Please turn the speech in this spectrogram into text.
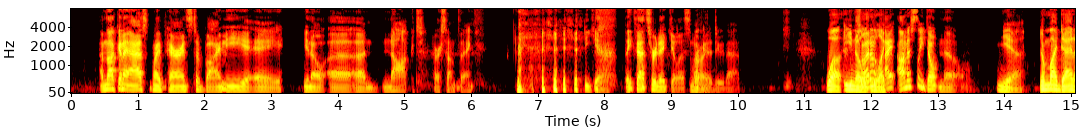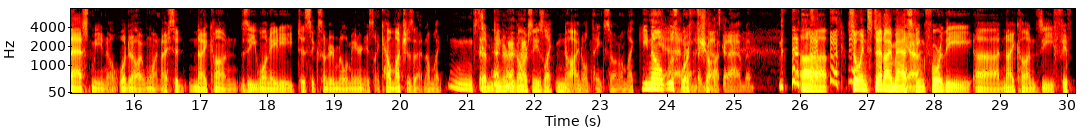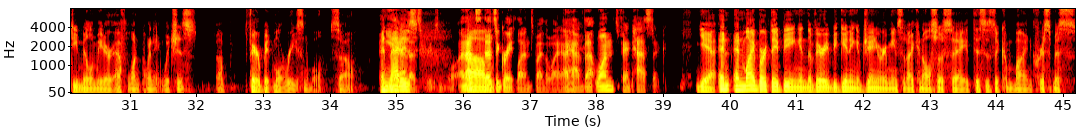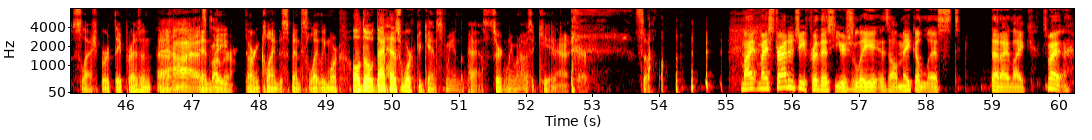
I'm not going to ask my parents to buy me a, you know, a, a Noct or something. yeah. Like that's ridiculous. I'm not Right. going to do that. Well, you know, so I like I honestly don't know. yeah. You know, my dad asked me, you know, what do I want? I said Nikon Z180 to 600 millimeter, and he's like, "How much is that?" And I'm like, mm, seventeen hundred dollars. and he's like, "No, I don't think so." And I'm like, you know, Yeah, it was worth a shot. That's gonna happen. uh, so instead, I'm asking for the uh, Nikon Z50 millimeter f1.8, which is a fair bit more reasonable. So, and Yeah, is that's reasonable, and that's um, that's a great lens, by the way. I have that one; it's fantastic. Yeah, and and my birthday being in the very beginning of January means that I can also say this is a combined Christmas slash birthday present, and, Aha, that's and clever. they are inclined to spend slightly more. Although that has worked against me in the past, certainly when I was a kid. Yeah, sure. So my my strategy for this usually is I'll make a list that I like. It's my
